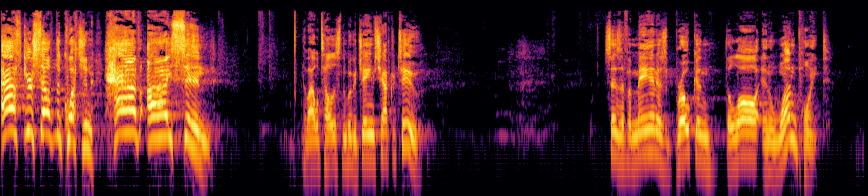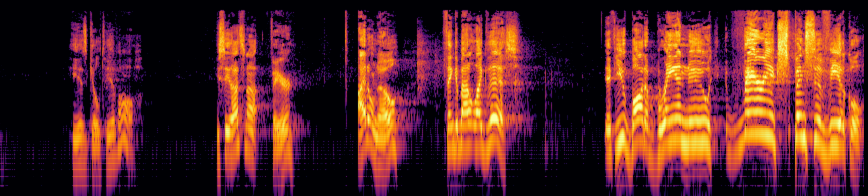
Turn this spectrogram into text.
Ask yourself the question Have I sinned? The Bible tells us in the book of James, chapter 2. says if a man has broken the law in one point, he is guilty of all. You see, that's not fair. I don't know. Think about it like this if you bought a brand new, very expensive vehicle,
